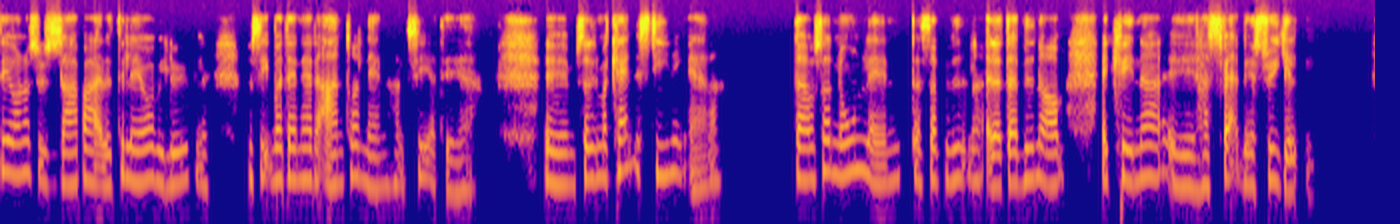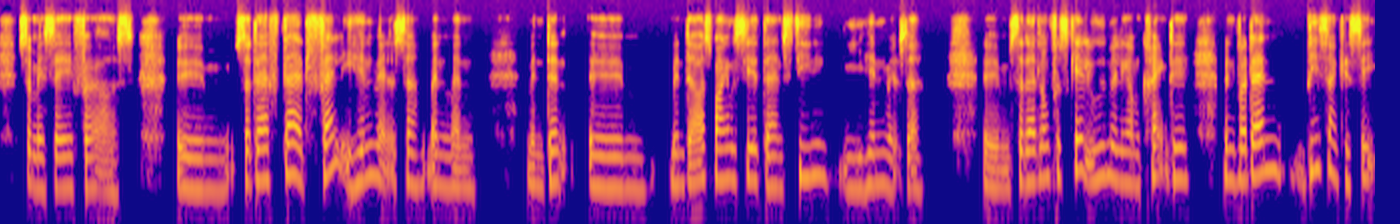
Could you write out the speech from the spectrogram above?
det undersøgelsesarbejde, det laver vi løbende, for at se, hvordan er det andre lande håndterer det her. Øhm, så den markante stigning er der der er jo så nogle lande, der så bevidner, eller der vidner om, at kvinder øh, har svært ved at søge hjælpen som jeg sagde før også. Øhm, så der, der er et fald i henvendelser, men, man, men, den, øhm, men der er også mange, der siger, at der er en stigning i henvendelser. Øhm, så der er nogle forskellige udmeldinger omkring det. Men hvordan vi så kan se,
